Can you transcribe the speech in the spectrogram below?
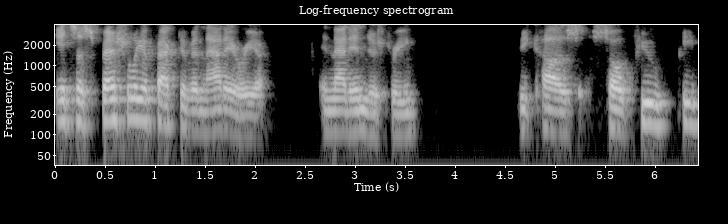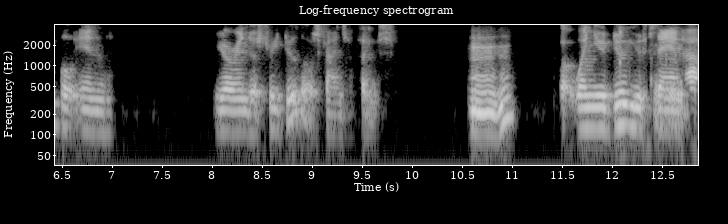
It's especially effective in that area, in that industry, because so few people in your industry do those kinds of things. Mm-hmm. But when you do, you stand out.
